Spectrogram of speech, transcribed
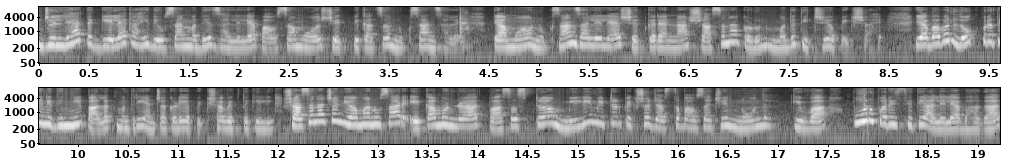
जिल्ह्यात गेल्या काही दिवसांमध्ये झालेल्या पावसामुळे शेतपिकाचं नुकसान झालंय. त्यामुळं नुकसान झालेल्या शेतकऱ्यांना शासनाकडून मदतीची अपेक्षा आहे. याबाबत लोकप्रतिनिधींनी पालकमंत्री यांच्याकडे अपेक्षा व्यक्त केली. शासनाच्या नियमानुसार एका मंडळात पासष्ट मिलीमीटरपेक्षा जास्त पावसाची नोंद किंवा पूर परिस्थिती आलेल्या भागात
